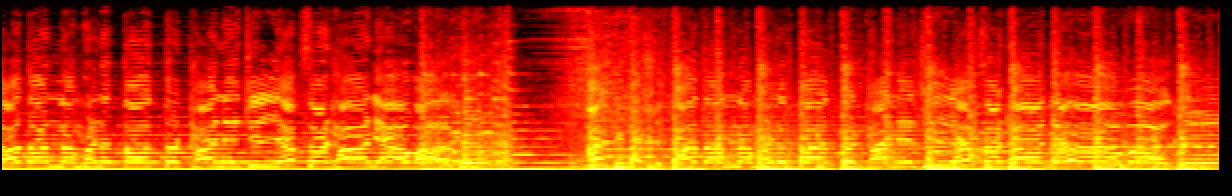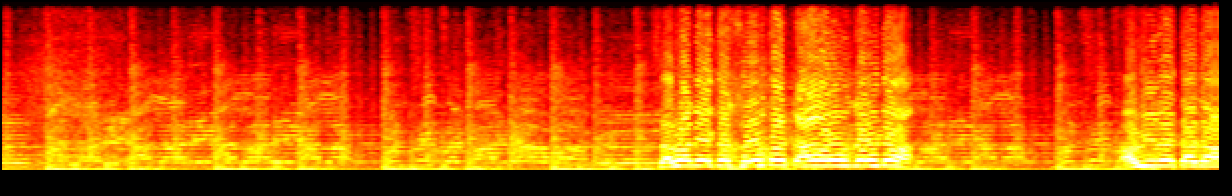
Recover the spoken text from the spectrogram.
दादांना म्हणतात ठाणे जिल्ह्याचा ढाण्या वाघ अविनाश दादांना म्हणतात ठाणे जिल्ह्याचा ढाण्या वाघ आला रे आला रे आला रे आला मनसेचा ढाण्या वाघ सर्वांनी एकदा जोरदार टाळ्या होऊन जाऊ द्या. अविनाश दादा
